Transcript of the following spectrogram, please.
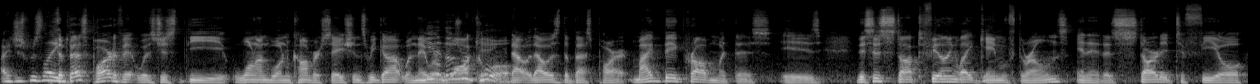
i just was like The best part of it was just the one-on-one conversations we got when they Yeah, were those were walking. cool. That that was the best part. My big problem with this is this has stopped feeling like Game of Thrones and it has started to feel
